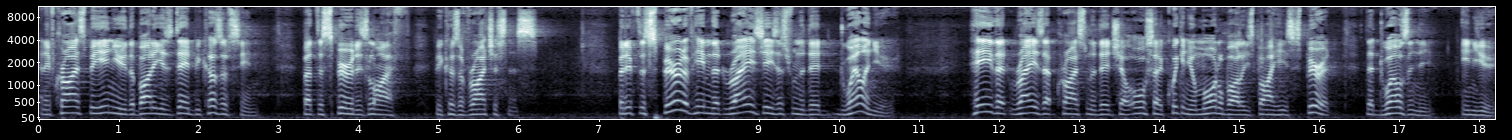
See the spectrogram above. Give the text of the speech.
And if Christ be in you, the body is dead because of sin, but the Spirit is life because of righteousness. But if the Spirit of him that raised Jesus from the dead dwell in you, he that raised up Christ from the dead shall also quicken your mortal bodies by his Spirit that dwells in you.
